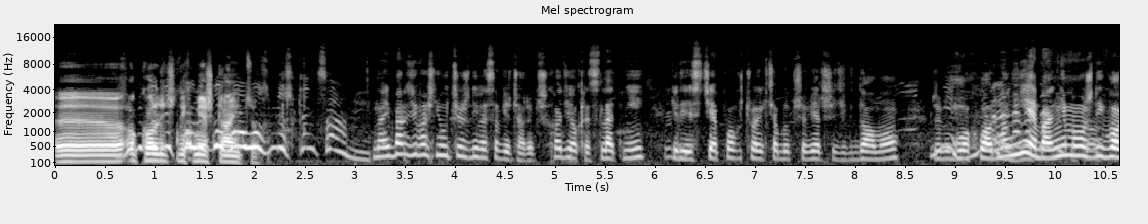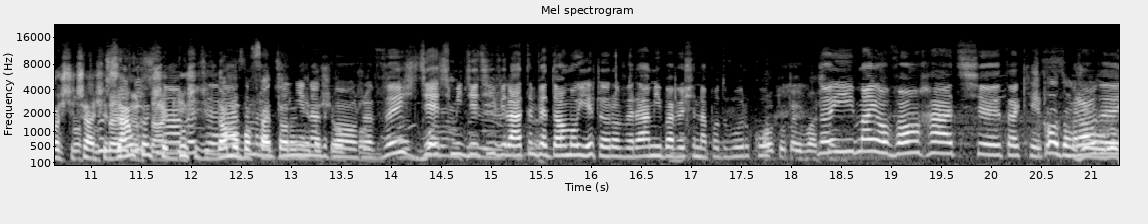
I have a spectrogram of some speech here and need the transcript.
e, okolicznych mieszkańców. z mieszkańcami. Najbardziej właśnie uciążliwe są wieczory. Przychodzi okres letni, kiedy jest ciepło, człowiek chciałby przewietrzyć w domu, żeby było chłodno. Nie ma, nie ma możliwości. Trzeba się zamknąć, się dusić w domu, bo fetor nie na da się dworze. Wyjść z dziećmi, dzieci latem wiadomo jeżdżą rowerami, bawią się na podwórku. O tutaj właśnie. No i mają wąchać e, takie Szkoda, że smrody.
